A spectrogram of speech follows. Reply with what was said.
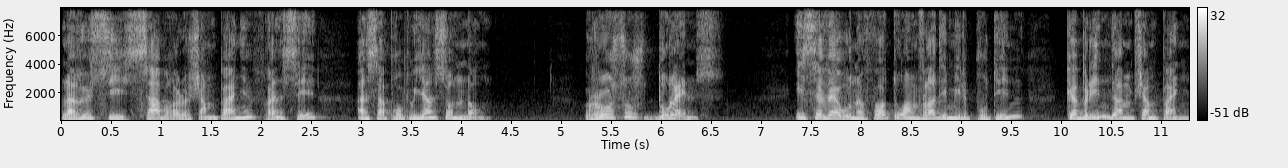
La Russie sabre le champagne français en s'apropiant son nom. Russos dolents. I se veu una foto amb Vladimir Putin que brinda amb xampany.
